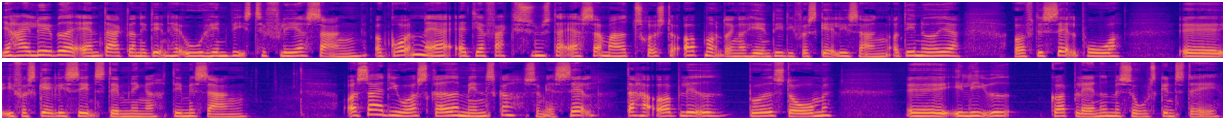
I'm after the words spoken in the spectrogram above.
Jeg har i løbet af andagterne i den her uge henvist til flere sange, og grunden er, at jeg faktisk synes, der er så meget trøst og opmundring at hente i de forskellige sange, og det er noget, jeg ofte selv bruger øh, i forskellige sindstemninger, det med sange. Og så er de jo også skrevet af mennesker, som jeg selv, der har oplevet både storme øh, i livet, godt blandet med solskinsdage.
